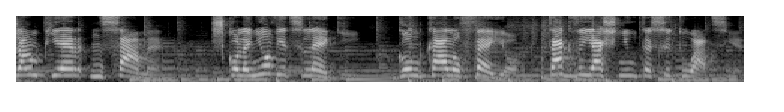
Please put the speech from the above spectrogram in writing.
Jean-Pierre Nsame. Szkoleniowiec Legii, Goncalo Fejo, tak wyjaśnił tę sytuację.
